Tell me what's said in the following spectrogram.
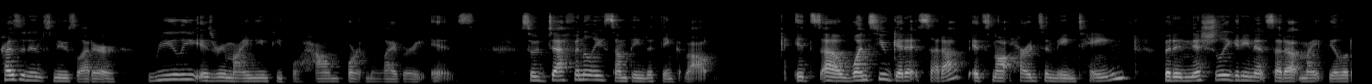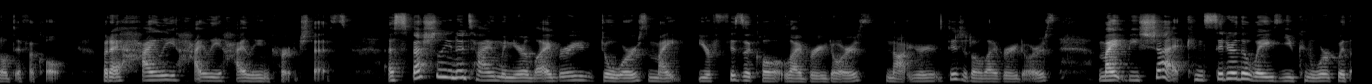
president's newsletter really is reminding people how important the library is. So definitely something to think about. It's uh, once you get it set up, it's not hard to maintain, but initially getting it set up might be a little difficult. But I highly, highly, highly encourage this, especially in a time when your library doors might, your physical library doors, not your digital library doors, might be shut. Consider the ways you can work with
